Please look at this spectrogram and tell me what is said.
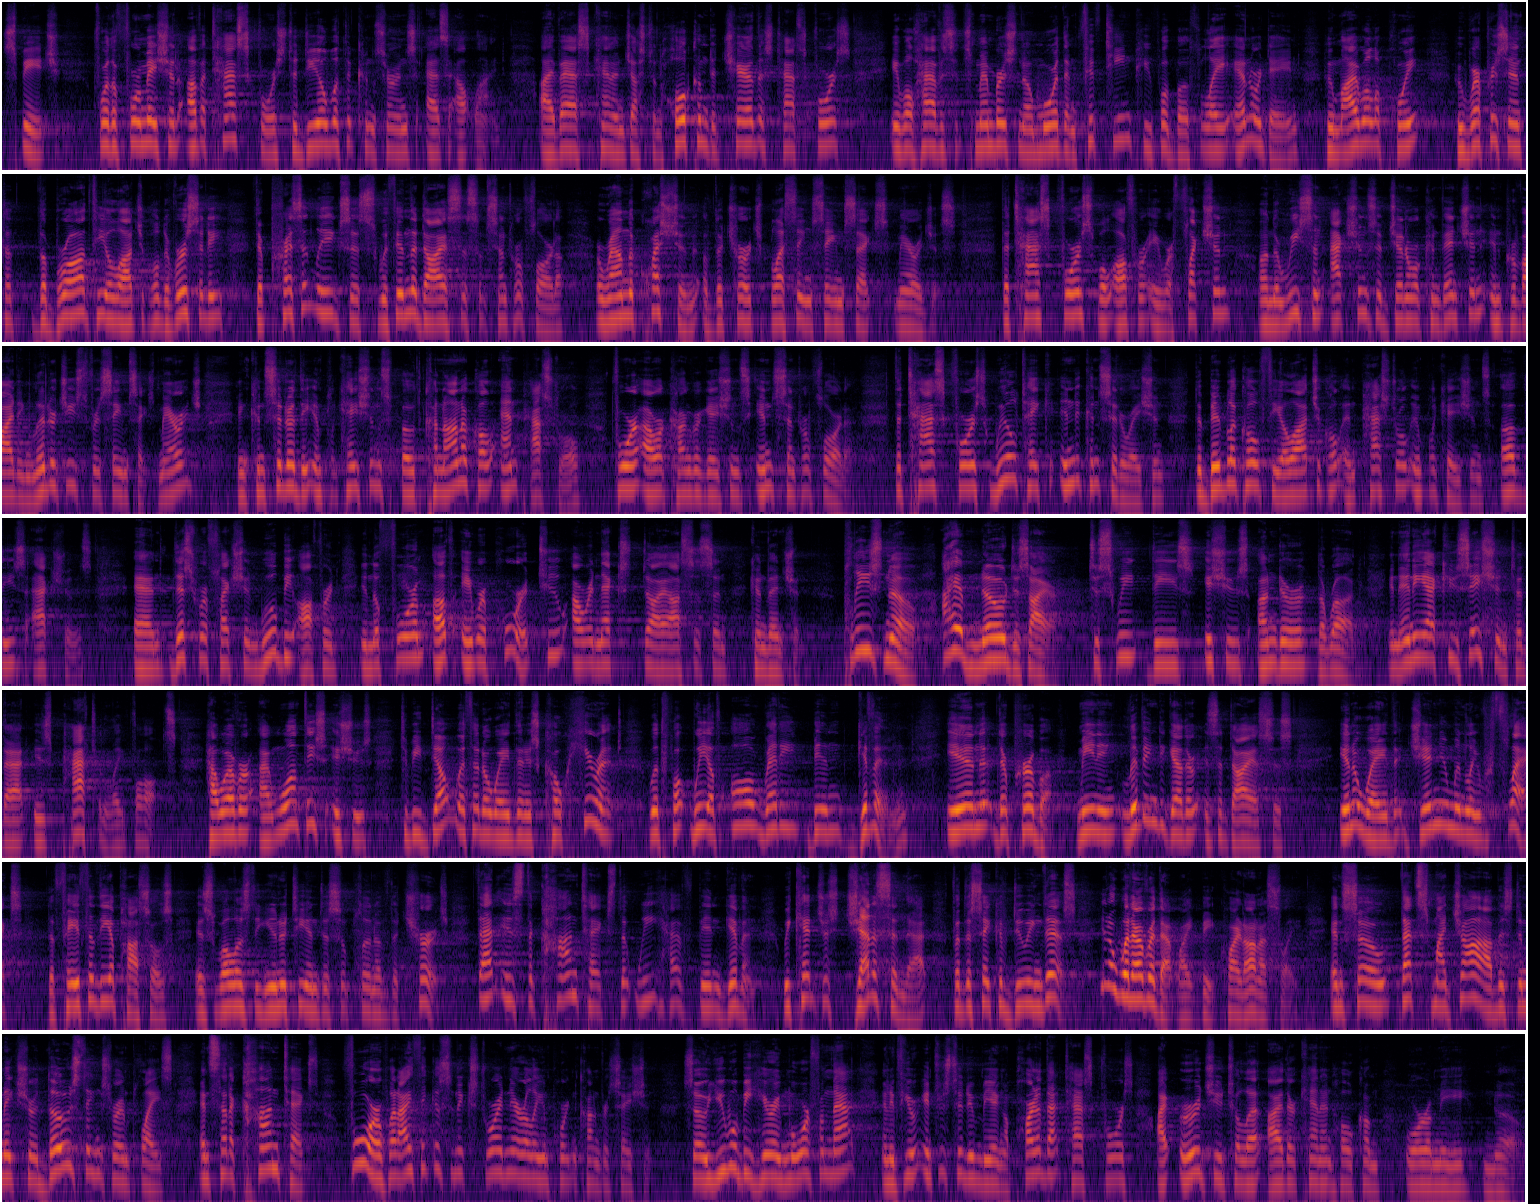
speech, for the formation of a task force to deal with the concerns as outlined. I've asked Canon Justin Holcomb to chair this task force. It will have as its members no more than 15 people, both lay and ordained, whom I will appoint, who represent the, the broad theological diversity that presently exists within the Diocese of Central Florida around the question of the church blessing same sex marriages. The task force will offer a reflection on the recent actions of General Convention in providing liturgies for same sex marriage and consider the implications, both canonical and pastoral, for our congregations in Central Florida. The task force will take into consideration the biblical, theological, and pastoral implications of these actions, and this reflection will be offered in the form of a report to our next diocesan convention. Please know, I have no desire to sweep these issues under the rug. And any accusation to that is patently false. However, I want these issues to be dealt with in a way that is coherent with what we have already been given in the prayer book, meaning living together as a diocese in a way that genuinely reflects the faith of the apostles as well as the unity and discipline of the church. That is the context that we have been given. We can't just jettison that for the sake of doing this, you know, whatever that might be, quite honestly. And so that's my job is to make sure those things are in place and set a context for what I think is an extraordinarily important conversation. So you will be hearing more from that. And if you're interested in being a part of that task force, I urge you to let either Canon Holcomb or me know.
